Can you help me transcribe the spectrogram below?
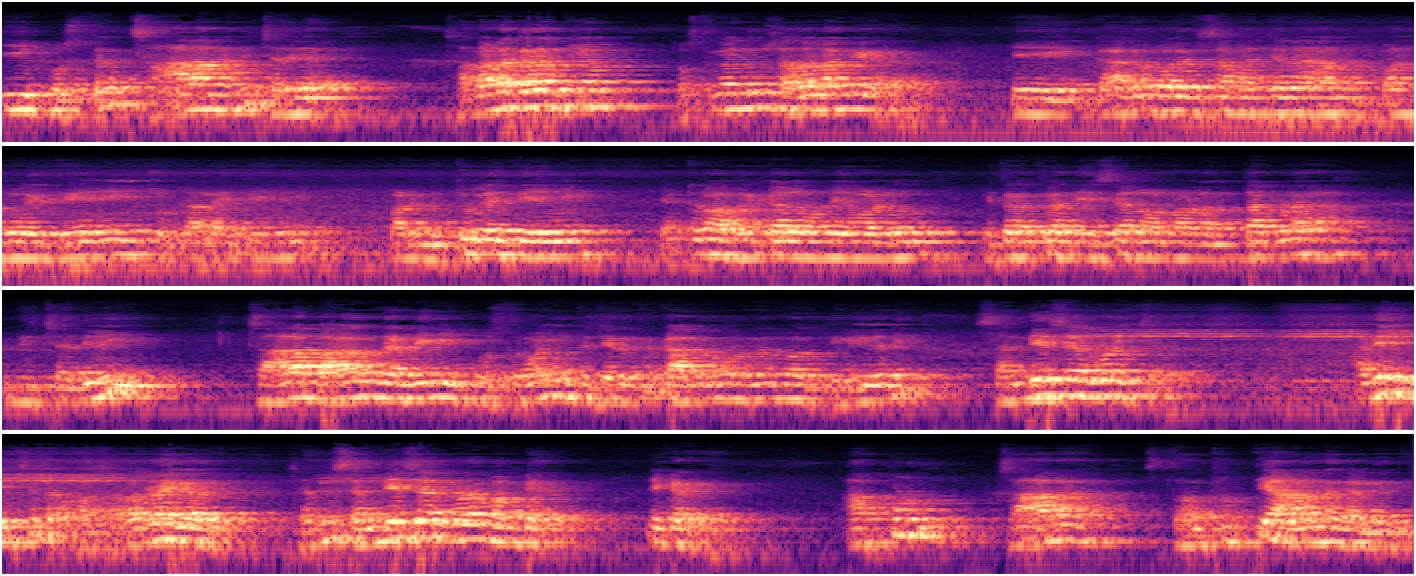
ఈ పుస్తకం చాలా మంది చదివారు. చదవడం కదా ముఖ్యం. పుస్తకం ఎందుకు చదవడానికే కదా. ఈ కాకరపల్లికి సంబంధించిన బంధువులైతే ఏమి చుట్టాలైతే ఏమి వాళ్ళ మిత్రులైతే ఏమి ఎక్కడో అమెరికాలో ఉండేవాళ్ళు ఇతరత్ర దేశాల్లో ఉన్నవాళ్ళంతా కూడా ఇది చదివి చాలా బాగుందండి ఈ పుస్తకం. ఇంత చరిత్ర కాకరపల్లి మాకు తెలియదని సందేశాలు కూడా ఇచ్చారు. అది ఇచ్చిన చదవడమే కాదు. చదివి సందేశాలు కూడా పంపారు ఇక్కడికి. అప్పుడు చాలా సంతృప్తి ఆనందం కలిగింది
